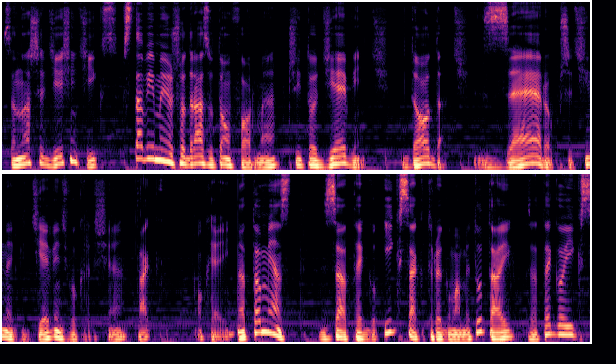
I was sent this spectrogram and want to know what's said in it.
za nasze 10x wstawimy już od razu tą formę, czyli to 9 dodać 0,9 w okresie, tak? Ok. Natomiast za tego x, którego mamy tutaj, za tego x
